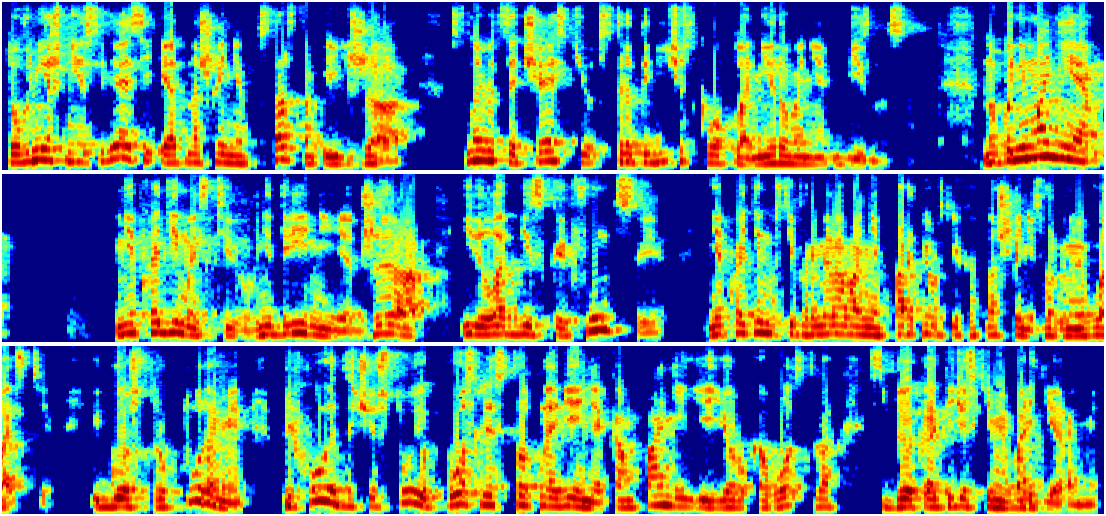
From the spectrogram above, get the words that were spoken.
то внешние связи и отношения с государством или GR становятся частью стратегического планирования бизнеса. Но понимание необходимости внедрения GR или лоббистской функции, необходимости формирования партнерских отношений с органами власти и госструктурами приходит зачастую после столкновения компании и ее руководства с бюрократическими барьерами,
